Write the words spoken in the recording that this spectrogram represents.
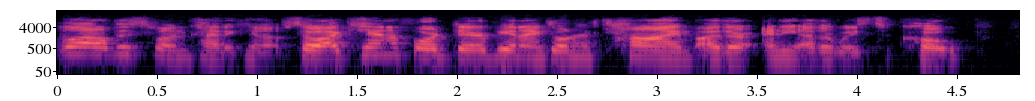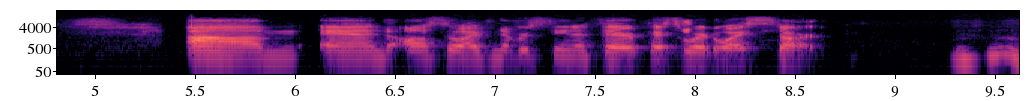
well, this one kind of came up. So I can't afford therapy and I don't have time. Are there any other ways to cope? Um, and also, I've never seen a therapist. Where do I start? Mm-hmm.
